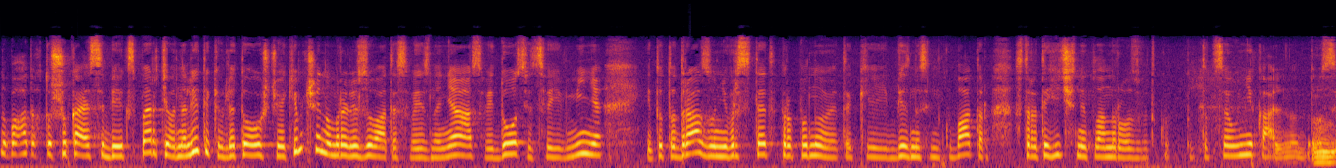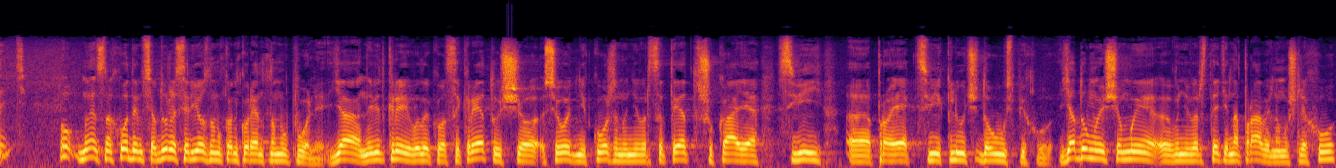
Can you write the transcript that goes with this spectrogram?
Ну, багато хто шукає собі експертів, аналітиків для того, що яким чином реалізувати свої знання, свій досвід, свої вміння. І тут одразу університет пропонує такий бізнес-інкубатор, стратегічний план розвитку. Тобто це унікально досить. Ну, ми знаходимося в дуже серйозному конкурентному полі. Я не відкрию великого секрету, що сьогодні кожен університет шукає свій е, проект, свій ключ до успіху. Я думаю, що ми е, в університеті на правильному шляху,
